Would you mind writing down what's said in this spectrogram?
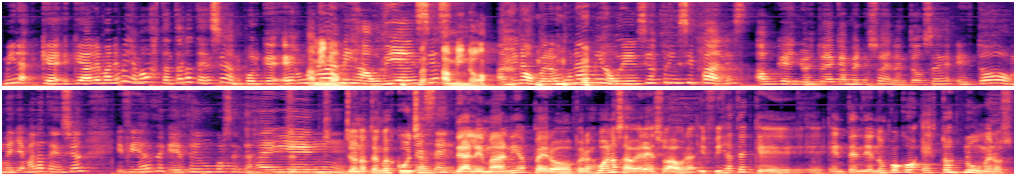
Mira, que, que Alemania me llama bastante la atención porque es una de mis audiencias. a mí no. A ti no, pero es una de mis audiencias principales, aunque yo estoy acá en Venezuela. Entonces, esto me llama la atención y fíjense que ellos tienen un porcentaje ahí bien. Yo, no tengo escuchas de Alemania, pero, pero es bueno saber eso ahora. Y fíjate que eh, entendiendo un poco estos números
